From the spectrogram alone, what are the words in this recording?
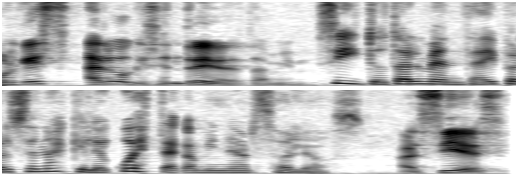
porque es algo que se entrena también. Sí, totalmente. Hay personas que le cuesta caminar solos. Así es.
